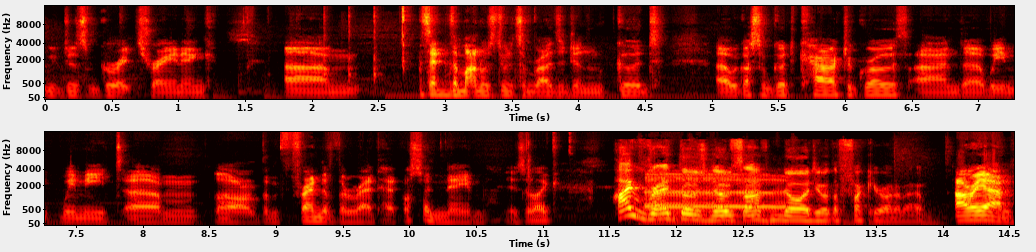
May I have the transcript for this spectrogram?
we've done some great training. Um, I said the man was doing some rather doing good. Uh, we got some good character growth, and uh, we we meet um oh, the friend of the redhead. What's her name? Is it like I read those notes. I uh, have no idea what the fuck you're on about. Ariane?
